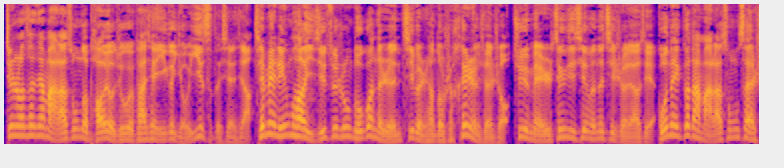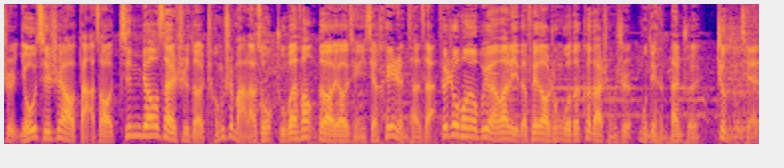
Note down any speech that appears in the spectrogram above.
经常参加马拉松的跑友就会发现一个有意思的现象：前面领跑以及最终夺冠的人基本上都是黑人选手。据《每日经济新闻》的记者了解，国内各大马拉松赛事，尤其是要打造金标赛事的城市马拉松，主办方都要邀请一些黑人参赛。非洲朋友不远万里的飞到中国的各大城市，目的很单纯，挣钱。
